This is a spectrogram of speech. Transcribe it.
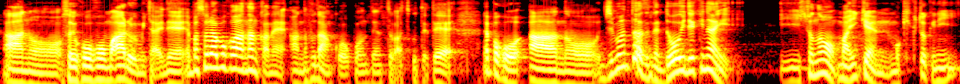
あの、そういう方法もあるみたいで、やっぱそれは僕はなんかね、あの普段こうコンテンツとか作ってて、やっぱこう、あの、自分とは全然同意できない人の、まあ、意見も聞くときに、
